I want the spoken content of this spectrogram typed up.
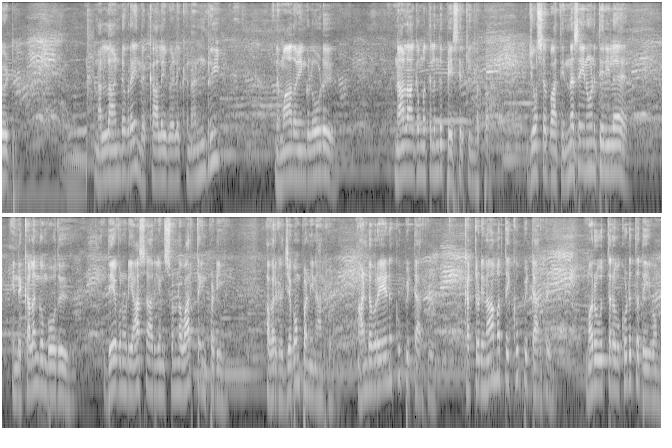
குட் நல்லாண்டவரை இந்த காலை வேலைக்கு நன்றி. இந்த மாதம் எங்களோடு நாளாகமத்திலேருந்து பேசியிருக்கீங்கப்பா. ஜோசப் பார்த்து என்ன செய்யணும்னு தெரியல. என்று கலங்கும்போது தேவனுடைய ஆசாரியன் சொன்ன வார்த்தையின்படி அவர்கள் ஜெபம் பண்ணினார்கள். ஆண்டவரேன்னு கூப்பிட்டார்கள். கர்த்தருடைய நாமத்தை கூப்பிட்டார்கள். மறு உத்தரவு கொடுத்த தெய்வம்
